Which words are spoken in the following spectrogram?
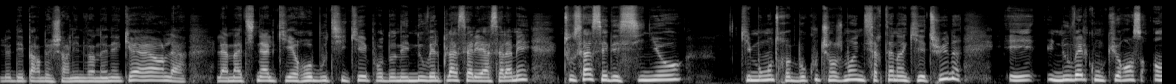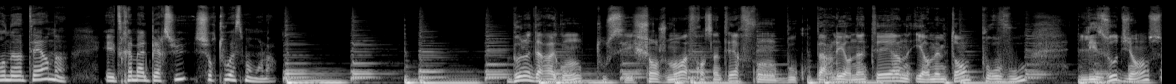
Le départ de Charline Van la, la matinale qui est reboutiquée pour donner une nouvelle place à Léa Salamé, tout ça, c'est des signaux qui montrent beaucoup de changements, une certaine inquiétude et une nouvelle concurrence en interne est très mal perçue, surtout à ce moment-là. Benoît d'Aragon, tous ces changements à France Inter font beaucoup parler en interne et en même temps, pour vous, les audiences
